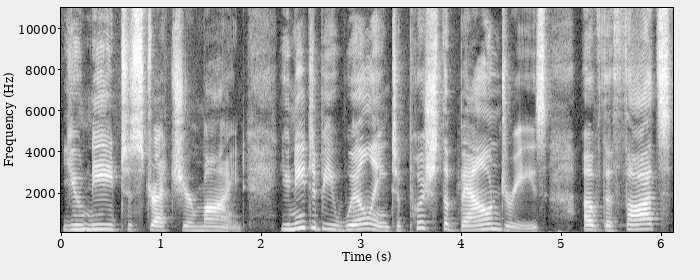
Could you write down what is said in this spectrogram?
you need to stretch your mind. You need to be willing to push the boundaries of the thoughts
